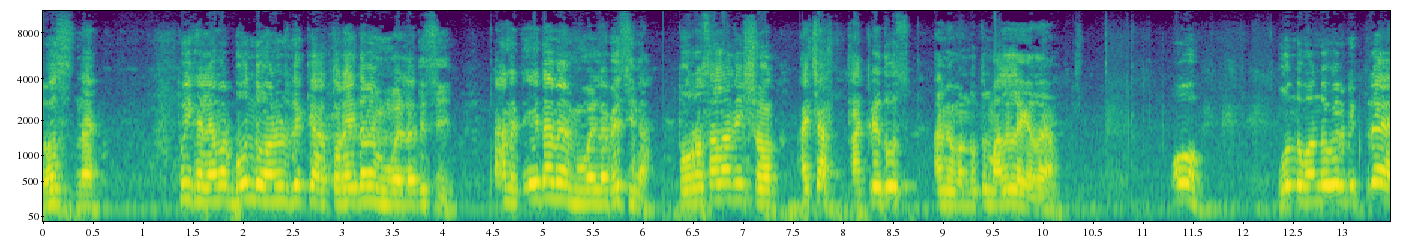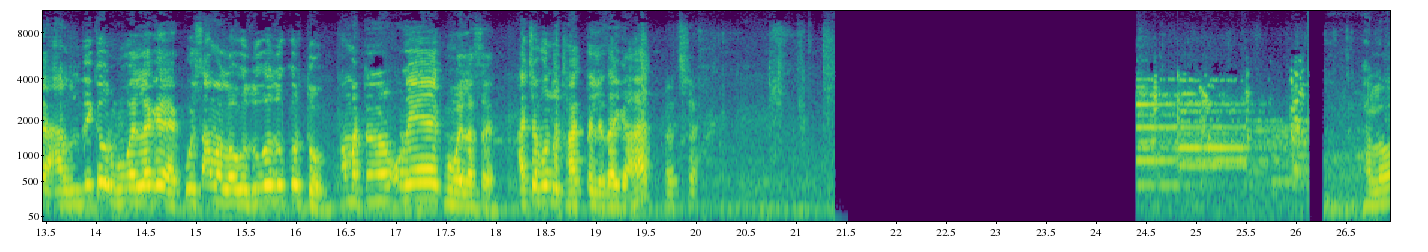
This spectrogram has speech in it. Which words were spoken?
দোষ না তুই খালি আমার বন্ধু মানুষ দেখে তোর এই দামে মোবাইলটা দিছি। না এই দামে আমি মোবাইলটা বেশি না। তোরও চালানির শখ। আচ্ছা থাকরে দোষ আমি আমার নতুন মালে লেগে যাই ও বন্ধু বান্ধবের ভিতরে আর যদি কেউ মোবাইল লাগে কইসা আমার লগে যোগাযোগ করতো। আমার টানার অনেক মোবাইল আছে। আচ্ছা বন্ধু থাক তাহলে জায়গা হ্যাঁ? আচ্ছা। হ্যালো?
